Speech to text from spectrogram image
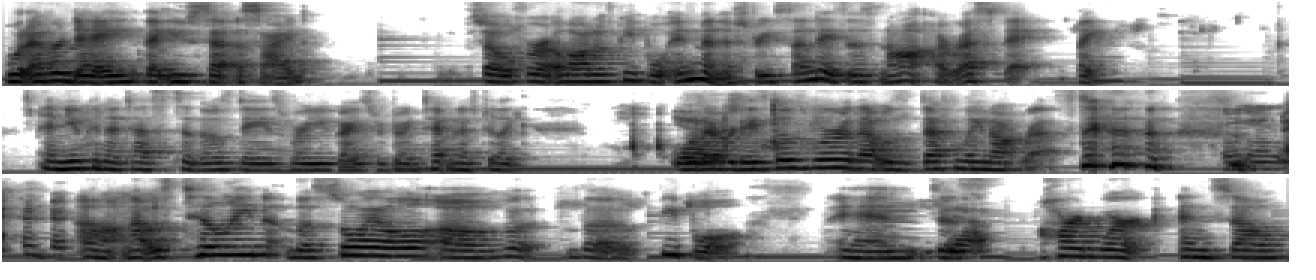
whatever day that you set aside so for a lot of people in ministry, Sundays is not a rest day. And you can attest to those days where you guys were doing tent ministry like whatever days those were, that was definitely not rest. Mhm. um, that was tilling the soil of the people and just Yeah. hard work. And so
